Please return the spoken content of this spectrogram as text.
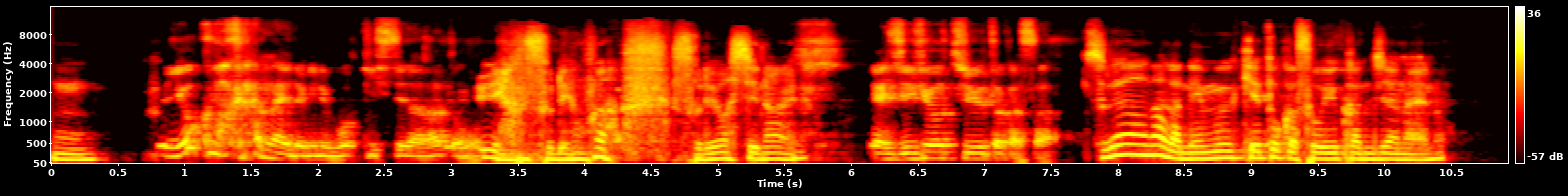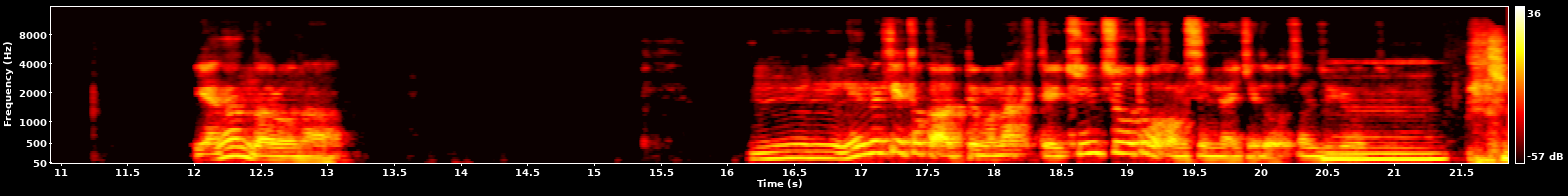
うん。よくわかんない時に勃起してたなと思う。いいや、それは、それはしない。や、授業中とかさ。それはなんか眠気とかそういう感じじゃないの？いや、なんだろうな。うーん、眠気とかでもなくて、緊張とかかもしんないけど、そのう授業中。緊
